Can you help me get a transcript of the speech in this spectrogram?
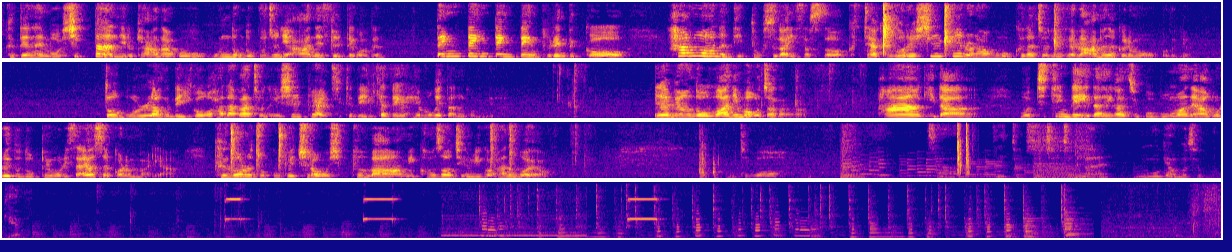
그때는 뭐 식단 이렇게 안 하고 운동도 꾸준히 안 했을 때거든. 땡땡땡땡 브랜드 거 하루 하는 디톡스가 있었어. 제가 그거를 실패를 하고 그날 저녁에 라면을 끓여 먹었거든요. 또 몰라. 근데 이거 하다가 저녁에 실패할지. 근데 일단 내가 해보겠다는 겁니다. 왜냐면 너무 많이 먹었잖아. 방학이다. 뭐 치팅데이다 해가지고 몸 안에 아무래도 노폐물이 쌓였을 거란 말이야. 그거를 조금 배출하고 싶은 마음이 커서 지금 이걸 하는 거예요. 아무튼 뭐. 자, 디톡스 첫째 날 몸무게 한번 재볼게요.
